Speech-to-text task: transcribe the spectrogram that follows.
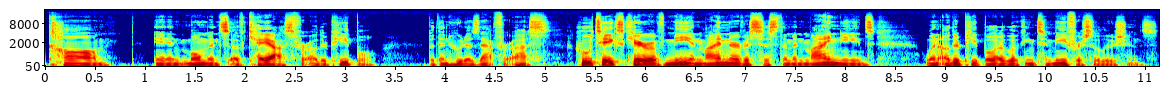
calm in moments of chaos for other people. But then who does that for us? Who takes care of me and my nervous system and my needs when other people are looking to me for solutions?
